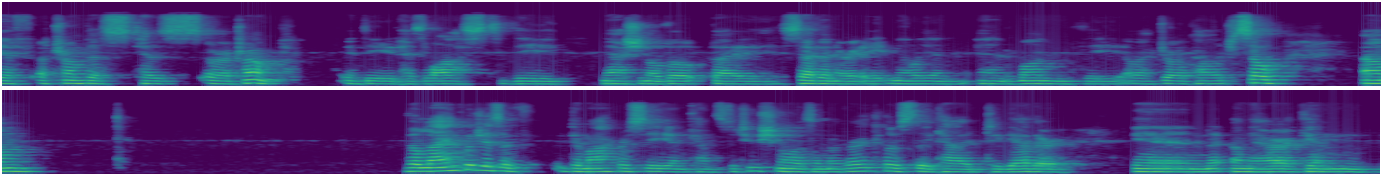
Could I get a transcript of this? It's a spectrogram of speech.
if a Trumpist has, or a Trump indeed, has lost the national vote by seven or eight million and won the Electoral College. So um, the languages of democracy and constitutionalism are very closely tied together in American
